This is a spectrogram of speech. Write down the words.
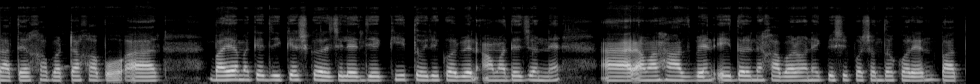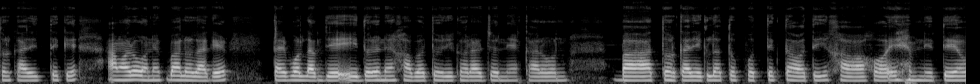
রাতের খাবারটা খাব। আর ভাই আমাকে জিজ্ঞেস করেছিলেন যে, কি তৈরি করবেন আমাদের জন্য? আর আমার হাজব্যান্ড এই ধরনের খাবার অনেক বেশি পছন্দ করেন, ভাত তরকারির থেকে আমারও অনেক ভালো লাগে। তাই বললাম যে এই ধরনের খাবার তৈরি করার জন্যে কারণ বা তরকারি এগুলো তো প্রত্যেক তাওয়াতেই খাওয়া হয়, এমনিতেও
